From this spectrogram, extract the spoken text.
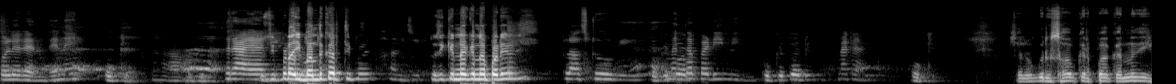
ਕੋਲੇ ਰਹਿੰਦੇ ਨੇ। ਓਕੇ। ਹਾਂ ਫਿਰ ਆਇਆ ਤੁਸੀਂ ਪੜ੍ਹਾਈ ਬੰਦ ਕਰਤੀ ਭੈਣੇ? ਹਾਂਜੀ। ਤੁਸੀਂ ਕਿੰਨਾ ਕਿੰਨਾ ਪੜ੍ਹੇ ਹੋ ਜੀ? ਪਲੱਸ 2 ਹੋ ਗਈ। ਮੈਂ ਤਾਂ ਪੜ੍ਹੀ ਨਹੀਂ ਜੀ ਓਕੇ ਤੁਹਾਡੀ ਮੈਂ 10th ਓਕੇ ਚਲੋ ਗੁਰੂ ਸਾਹਿਬ ਕਿਰਪਾ ਕਰਨ ਜੀ।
